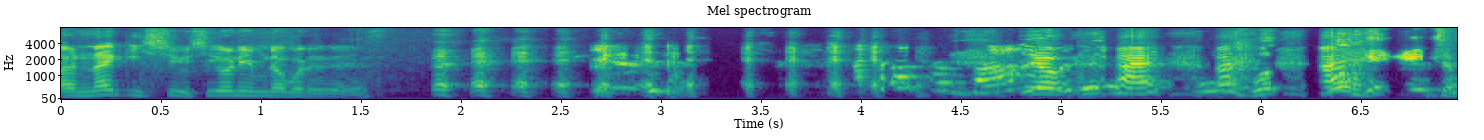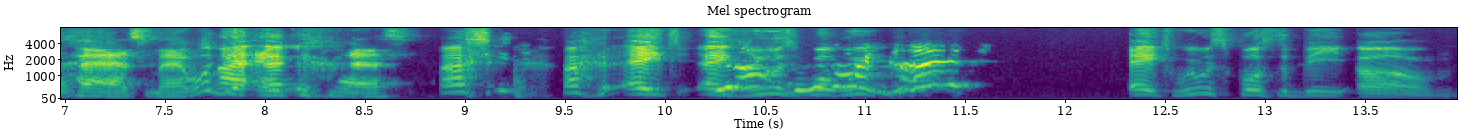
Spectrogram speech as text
a Nike shoe. She don't even know what it is. I thought the bottom Yo, was- I, I, We'll, we'll get H a pass, man. We'll get I- I- H a pass. I, I, H, H, you, know, you was you supposed, doing we, good. H, we were supposed to be um,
